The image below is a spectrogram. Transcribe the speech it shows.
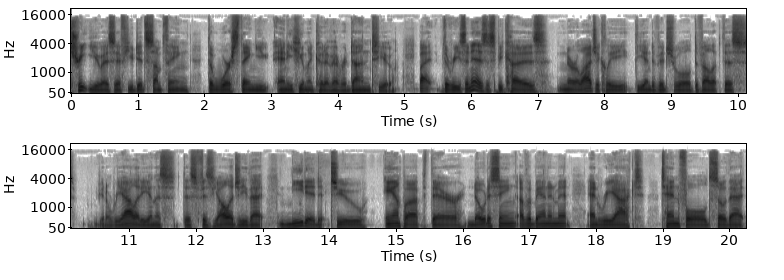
treat you as if you did something the worst thing you, any human could have ever done to you. But the reason is is because neurologically the individual developed this you know reality and this this physiology that needed to amp up their noticing of abandonment and react tenfold so that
